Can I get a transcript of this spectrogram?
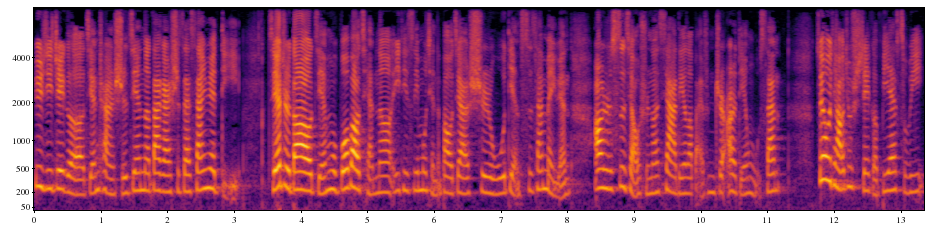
预计这个减产时间呢大概是在三月底。截止到节目播报前呢，ETC 目前的报价是五点四三美元，二十四小时呢下跌了百分之二点五三。最后一条就是这个 BSV，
